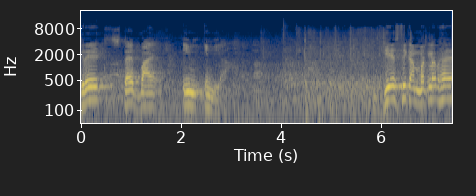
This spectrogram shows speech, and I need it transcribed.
great step by in India GST का मतलब है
